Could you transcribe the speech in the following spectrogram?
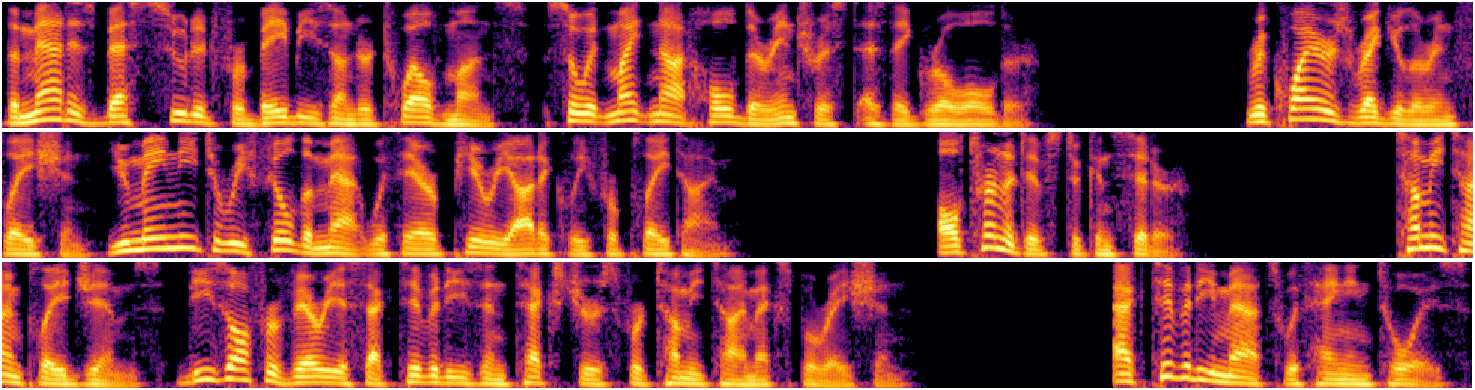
The mat is best suited for babies under 12 months, so it might not hold their interest as they grow older. Requires regular inflation. You may need to refill the mat with air periodically for playtime. Alternatives to consider. Tummy Time Play Gyms. These offer various activities and textures for tummy time exploration. Activity mats with hanging toys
